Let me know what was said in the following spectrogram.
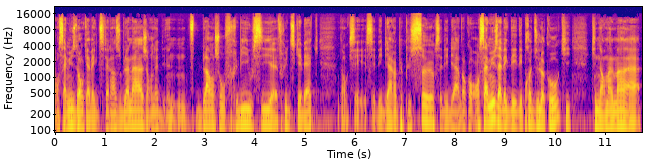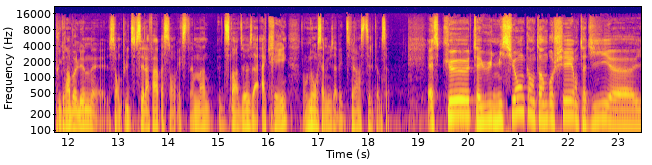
On s'amuse donc avec différents houblonnages. On a une petite blanche aux fruits aussi, fruits du Québec. Donc, c'est des bières un peu plus sûres. C'est des bières. Donc, on, on s'amuse avec des, des produits locaux qui, qui, normalement, à plus grand volume, euh, sont plus difficiles à faire parce qu'ils sont extrêmement dispendieuses à, à créer. Donc, nous, on s'amuse avec différents styles comme ça. Est-ce que tu as eu une mission quand on t'a embauché? On t'a dit, euh,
